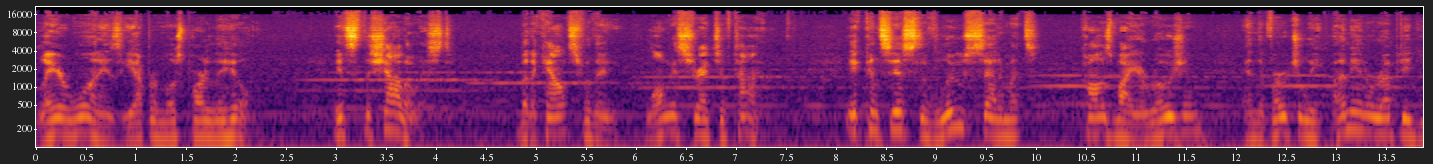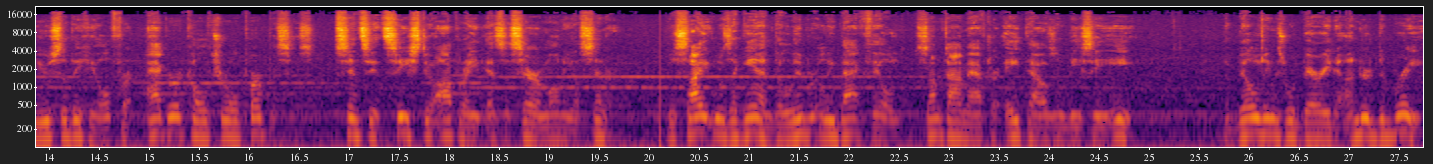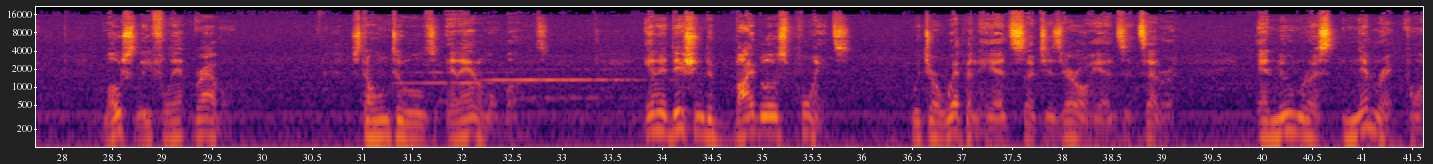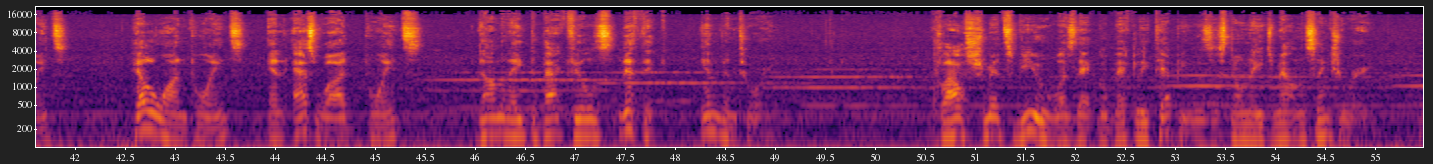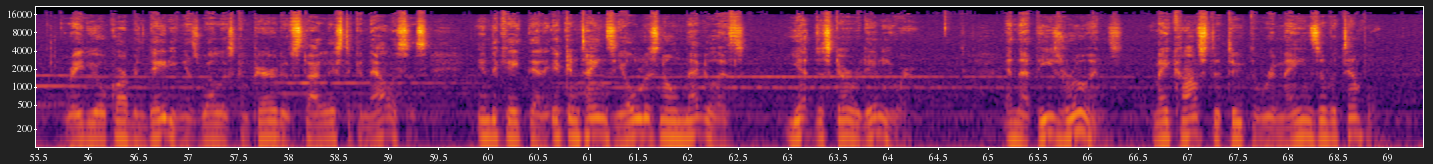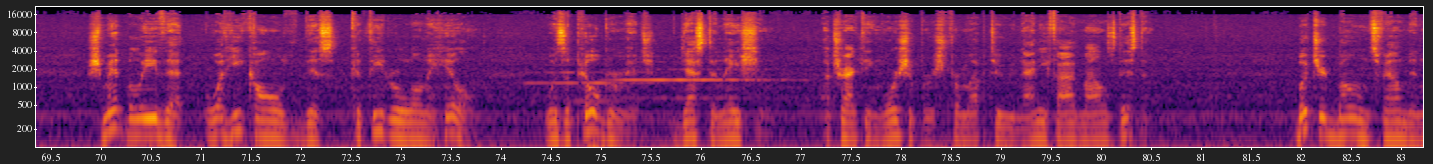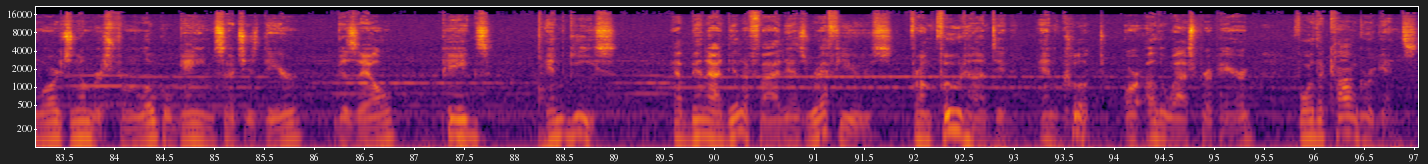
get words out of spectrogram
Layer 1 is the uppermost part of the hill. It's the shallowest, but accounts for the longest stretch of time. It consists of loose sediments caused by erosion and the virtually uninterrupted use of the hill for agricultural purposes, since it ceased to operate as a ceremonial center. The site was again deliberately backfilled sometime after 8000 BCE. The buildings were buried under debris, mostly flint gravel, stone tools, and animal bones. In addition to Byblos points, which are weapon heads such as arrowheads, etc., and numerous Nemrik points, Helwan points, and Aswad points dominate the backfill's lithic inventory. Klaus Schmidt's view was that Gobekli Tepe was a Stone Age mountain sanctuary. Radiocarbon dating, as well as comparative stylistic analysis, indicate that it contains the oldest known megaliths yet discovered anywhere, and that these ruins may constitute the remains of a temple. Schmidt believed that what he called this cathedral on a hill was a pilgrimage destination, attracting worshippers from up to 95 miles distant. Butchered bones found in large numbers from local game such as deer, gazelle, pigs, and geese have been identified as refuse from food hunted and cooked or otherwise prepared for the congregants.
